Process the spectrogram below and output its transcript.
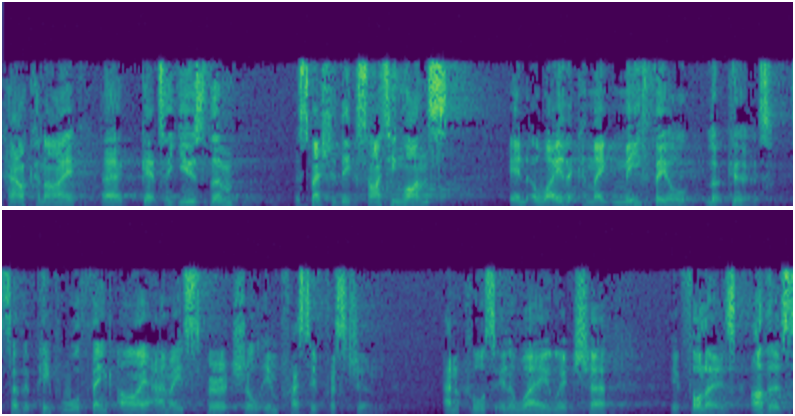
How can I uh, get to use them? Especially the exciting ones in a way that can make me feel look good so that people will think I am a spiritual, impressive Christian. And of course, in a way which uh, it follows others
